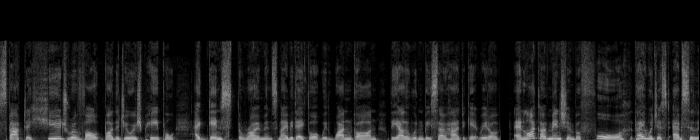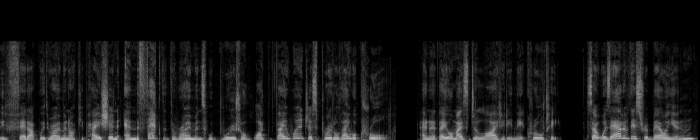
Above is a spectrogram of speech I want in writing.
sparked a huge revolt by the Jewish people against the Romans. Maybe they thought with one gone, the other wouldn't be so hard to get rid of. And like I've mentioned before, they were just absolutely fed up with Roman occupation and the fact that the Romans were brutal. Like they weren't just brutal, they were cruel. And they almost delighted in their cruelty. So it was out of this rebellion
